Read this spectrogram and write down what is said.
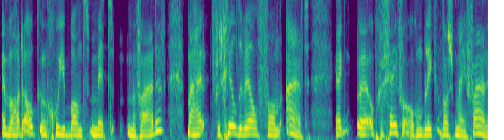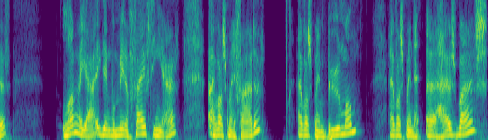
En we hadden ook een goede band met mijn vader. Maar hij verschilde wel van aard. Kijk, eh, op een gegeven ogenblik was mijn vader. Lange jaar, ik denk wel meer dan 15 jaar. Hij was mijn vader. Hij was mijn buurman. Hij was mijn eh, huisbaas.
